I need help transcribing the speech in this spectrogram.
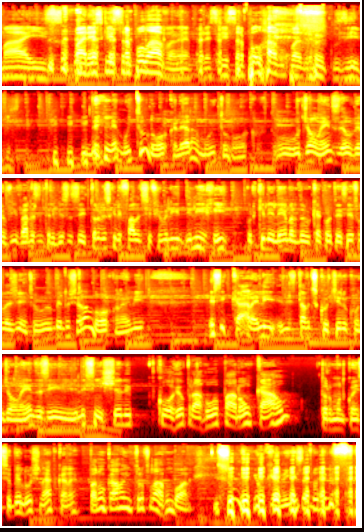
Mas parece que ele extrapolava, né? Parece que ele extrapolava o padrão, inclusive. Ele é muito louco, ele era muito louco. O, John Landis, eu, eu vi várias entrevistas e toda vez que ele fala desse filme, ele, ele ri, porque ele lembra do que aconteceu e fala, gente, o Belushi era louco, né? Ele, esse cara, ele, ele tava discutindo com o John Landis e ele se encheu, ele correu pra rua, parou um carro, todo mundo conhecia o Belushi na época, né? Parou um carro, entrou e falou, ah, vambora. E sumiu, cara, ninguém sabe onde ele foi.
